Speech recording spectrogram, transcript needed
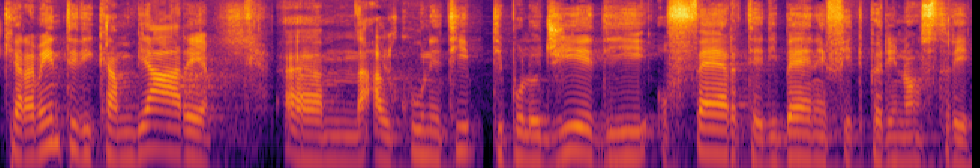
chiaramente di cambiare um, alcune t- tipologie di offerte, di benefit per i nostri,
